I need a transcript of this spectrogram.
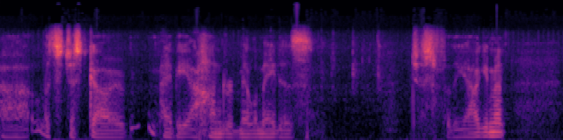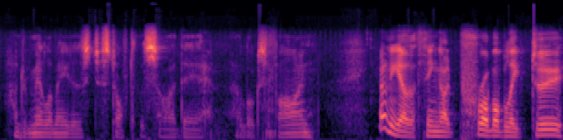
uh, let's just go maybe 100 millimeters just for the argument. 100 millimeters just off to the side there. That looks fine. Only other thing I'd probably do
